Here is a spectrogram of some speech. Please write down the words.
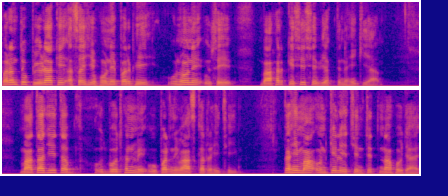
परंतु पीड़ा के असह्य होने पर भी उन्होंने उसे बाहर किसी से व्यक्त नहीं किया। माताजी तब उद्बोधन में ऊपर निवास कर रही थी। कहीं माँ उनके लिए चिंतित न हो जाए।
